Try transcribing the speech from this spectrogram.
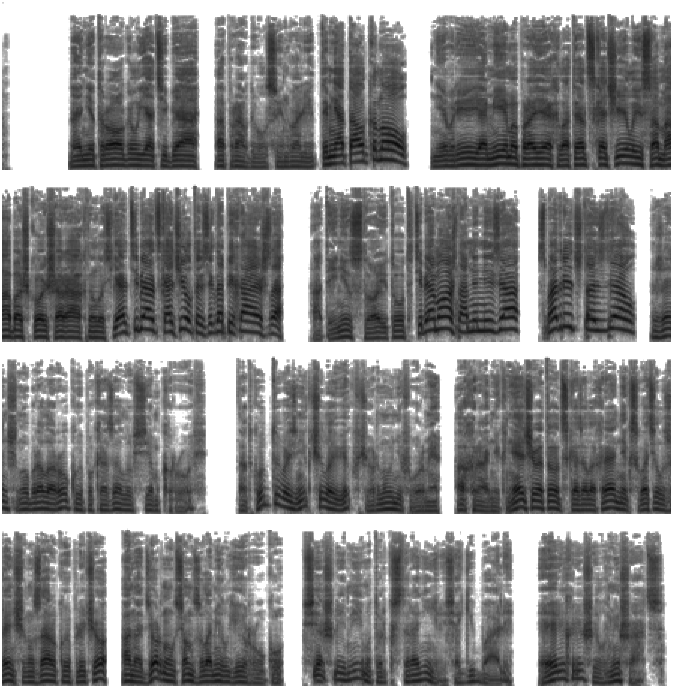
«Да не трогал я тебя», — оправдывался инвалид. «Ты меня толкнул!» «Не ври, я мимо проехал, а ты отскочила и сама башкой шарахнулась. Я от тебя отскочил, ты всегда пихаешься. А ты не стой тут. Тебе можно, а мне нельзя. Смотрите, что сделал!» Женщина убрала руку и показала всем кровь. Откуда-то возник человек в черной униформе. «Охранник, нечего тут», — сказал охранник, схватил женщину за руку и плечо, она дернулась, он заломил ей руку. Все шли мимо, только сторонились, огибали. Эрих решил вмешаться.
